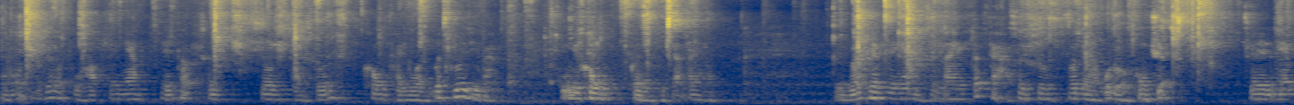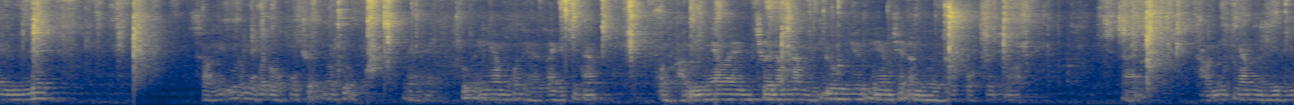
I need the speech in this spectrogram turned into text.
Đấy, rất là phù hợp cho anh em. Đến các sân chơi sòng suối không phải luồn bất cứ gì cả. Cũng như không cần phải chạm tay hột để nói thêm cho anh em hiện nay tất cả sân chơi nó đều có đồ công chuyện cho nên em nên sở hữu một cái đồ công chuyện nó hiệu quả để giúp anh em có thể giành chiến thắng. Còn khẳng định em em chơi 5 năm thì đương nhiên em sẽ là người thua cuộc với mọi đấy khẳng định em là như thế.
